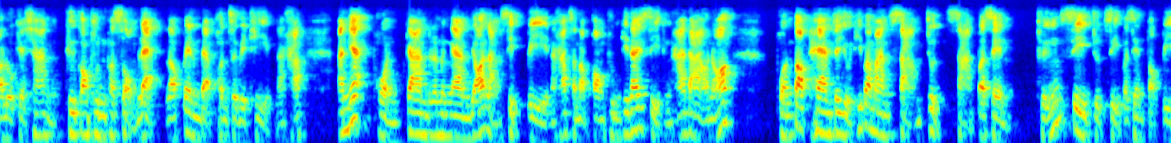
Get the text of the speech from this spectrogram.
allocation คือกองทุนผสมแหละ แล้วเป็นแบบ conservative นะครับ อันเนี้ยผลการดำเนินงานย้อนหลัง 10 ปีนะครับสำหรับกองทุนที่ได้ 4-5 ดาวเนาะผลตอบแทนจะอยู่ที่ประมาณ 3.3%ถึง 4.4%ต่อปี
